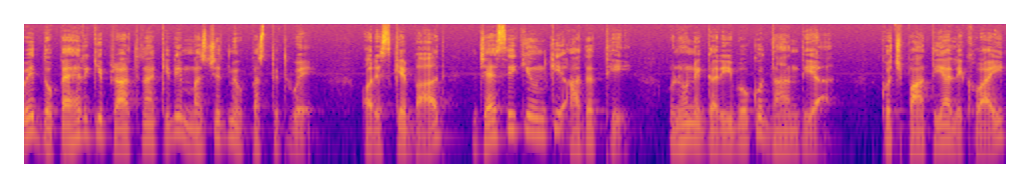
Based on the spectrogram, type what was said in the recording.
वे दोपहर की प्रार्थना के लिए मस्जिद में उपस्थित हुए और इसके बाद जैसी कि उनकी आदत थी, उन्होंने गरीबों को दान दिया। कुछ पातियाँ लिखवाई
